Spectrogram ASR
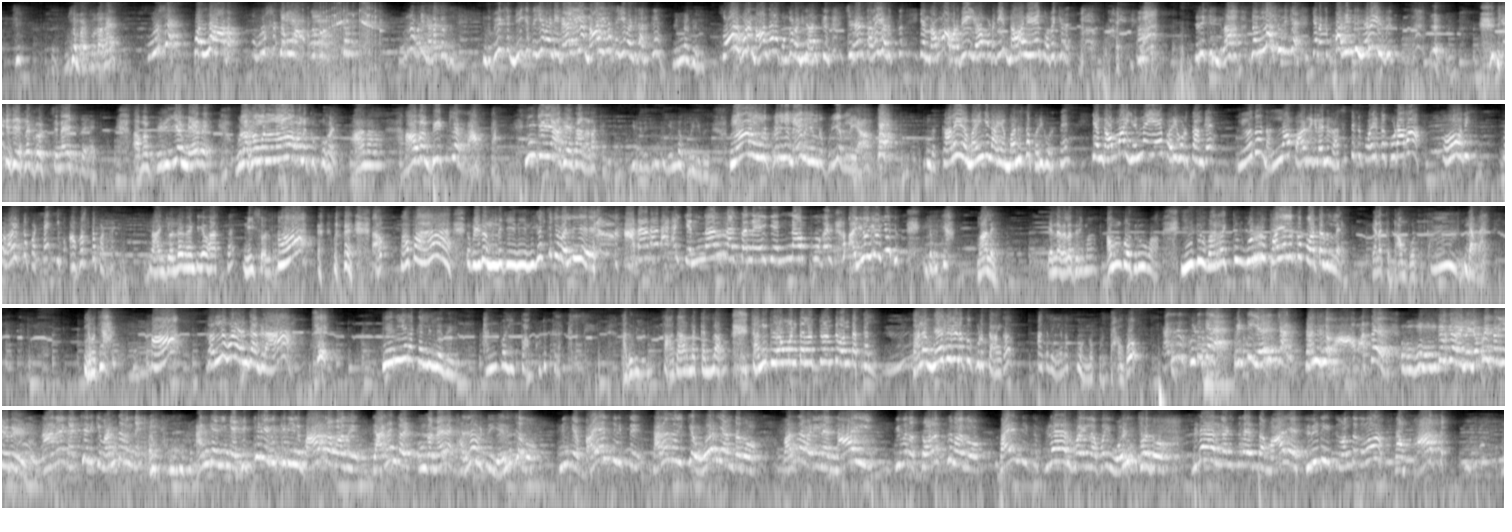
புருஷன் பாரு சொல்லாத. புருஷன் பொல்லாத. புருஷன் நடக்கிறது இல்லை. இந்த வீட்டுல நீங்க செய்ய வேண்டிய வேலையில நான் என்ன செய்ய வேண்டியதா இருக்கு? என்னது? சோறு கூட நான் தானே பொங்க வேண்டியதா இருக்கு? என் தலையெடுத்து எங்க அம்மா உடனே என் உடனே நானே துவைக்கிறேன். சிரிக்கிறீங்களா? நல்லா சிரிக்க எனக்கு பணிந்து எரியுது. எனக்கு ஒரு சின்ன இது. அவன் பெரிய மேதை. உலகமெல்லாம் அவனுக்கு புகழ். ஆனா அவன் வீட்டுல ராப்டா இங்கேயும் அதேதான் நடக்குது. இதுல இருந்து என்ன புரியுது? நான் ஒரு பெரிய மேதை என்று புரியவில்லையா? உங்க கலையில மயங்கி நான் என் மனச பறி கொடுத்தேன். எங்க அம்மா என்னையே பறி கொடுத்தாங்க. ஏதோ நல்லா பாடுறீங்களேன்னு ரசிச்சுட்டு போயிருக்க கூடாதா? கோவி வாழ்க்கப்பட்டேன் இப்ப அவஸ்தைப்படுறேன். நான் சொல்ல வேண்டிய வார்த்தை நீ சொல்ற. பாப்பா இது இன்னைக்கு நீ நிகழ்ச்சிக்கு வரலையே என்ன ரசனை என்ன புகழ். ஐயோ. இந்த பத்தியா மாலை. என்ன விலை தெரியுமா? ஐம்பது ரூபா. இது வரைக்கும் ஒரு பயலுக்கு போட்டதில்லை. எனக்கு தான் போட்டிருக்கான். இந்த பத்தியா கல்லு கூட எரிஞ்சாங்களா? ச்சே, எரியற கல் இல்லது அன்பளிப்பா கொடுக்கிற கல் அதுவும் சாதாரண கல்லா. சந்திர மண்டலத்திலிருந்து வந்த கல். பல மேதைகளுக்கு கொடுத்தாங்க. அதுல எனக்கு ஒண்ணு கொடுத்தாங்க. உங்களுக்கு எப்படி தெரியுது? நானே கச்சேரிக்கு வந்திருந்தேன். அங்க நீங்க விக்கிரி விக்கிரின்னு பாடுற போது ஜனங்கள் உங்க மேல கல்ல விட்டு எரிஞ்சதும். நீங்க பயந்துகிட்டு தலைமைக்க ஓடியாந்ததும் வர்ற வழியில நாய் இவரை துரத்துனதும் பயந்துட்டு பிள்ளையார் கோயில போய் ஒழிச்சதும் பிள்ளையார் கழுத்துல இருந்த மாலையை திருடிட்டு வந்ததும் நான் பார்த்தேன்.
